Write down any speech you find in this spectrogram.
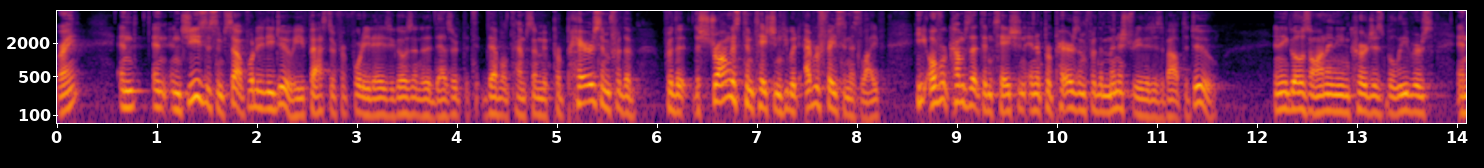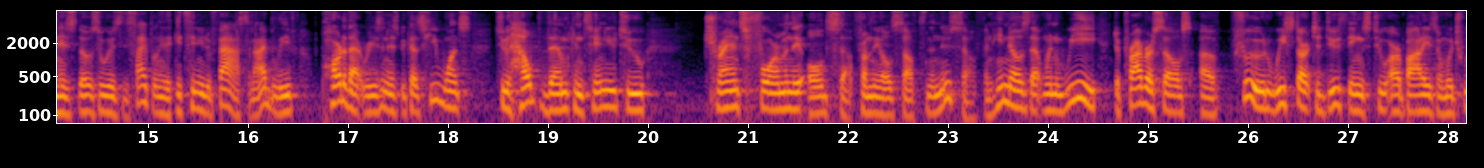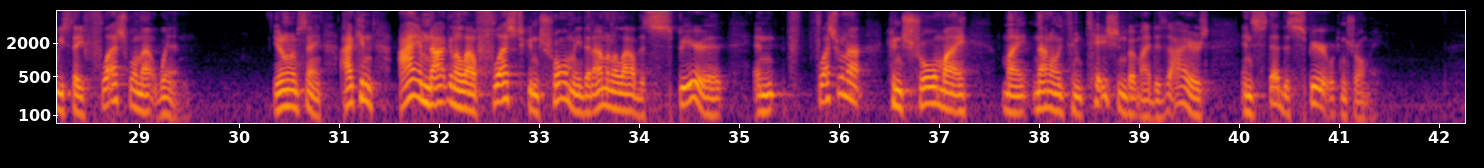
Right? And, and, and, Jesus himself, what did he do? He fasted for 40 days. He goes into the desert. The t- devil tempts him. It prepares him for, the, for the, the strongest temptation he would ever face in his life. He overcomes that temptation, and it prepares him for the ministry that he's about to do. And he goes on and he encourages believers and his, those who his discipling to continue to fast. And I believe part of that reason is because he wants to help them continue to transform in the old self, from the old self to the new self. And he knows that when we deprive ourselves of food, we start to do things to our bodies in which we say flesh will not win. You know what I'm saying? I, can, I am not going to allow flesh to control me, that I'm going to allow the spirit, and flesh will not control my, my not only temptation, but my desires. Instead, the spirit will control me.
